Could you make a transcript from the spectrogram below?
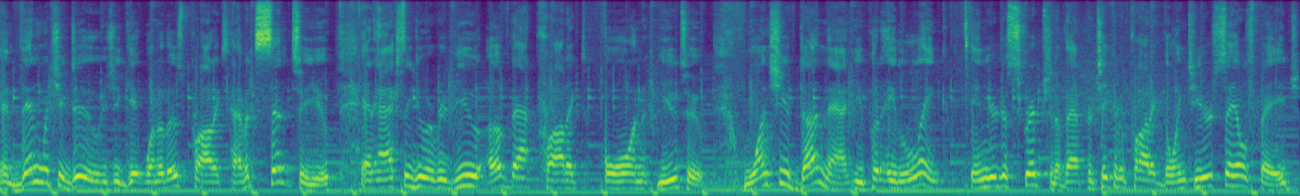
And then what you do is you get one of those products have it sent to you and actually do a review of that product on YouTube. Once you've done that you put a link in your description of that particular product going to your sales page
